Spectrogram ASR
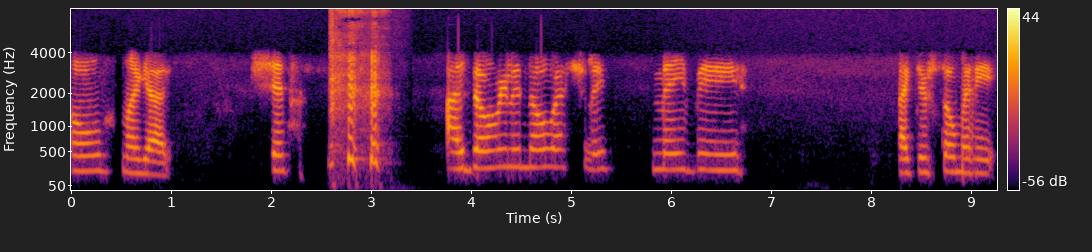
oh my god, shit. I don't really know actually. Maybe like there's so many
